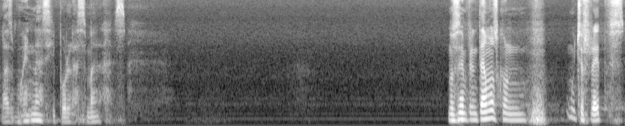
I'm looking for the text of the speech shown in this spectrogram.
las buenas y por las malas. Nos enfrentamos con muchos retos.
